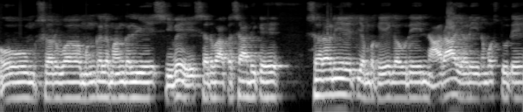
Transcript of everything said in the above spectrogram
ઓમ સર્વ મંગલ માંગલ્યે શિવે સર્વાકસાદિકે શરણ્યે ત્યંબકે ગૌરી નારાયણી નમસ્તુતે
